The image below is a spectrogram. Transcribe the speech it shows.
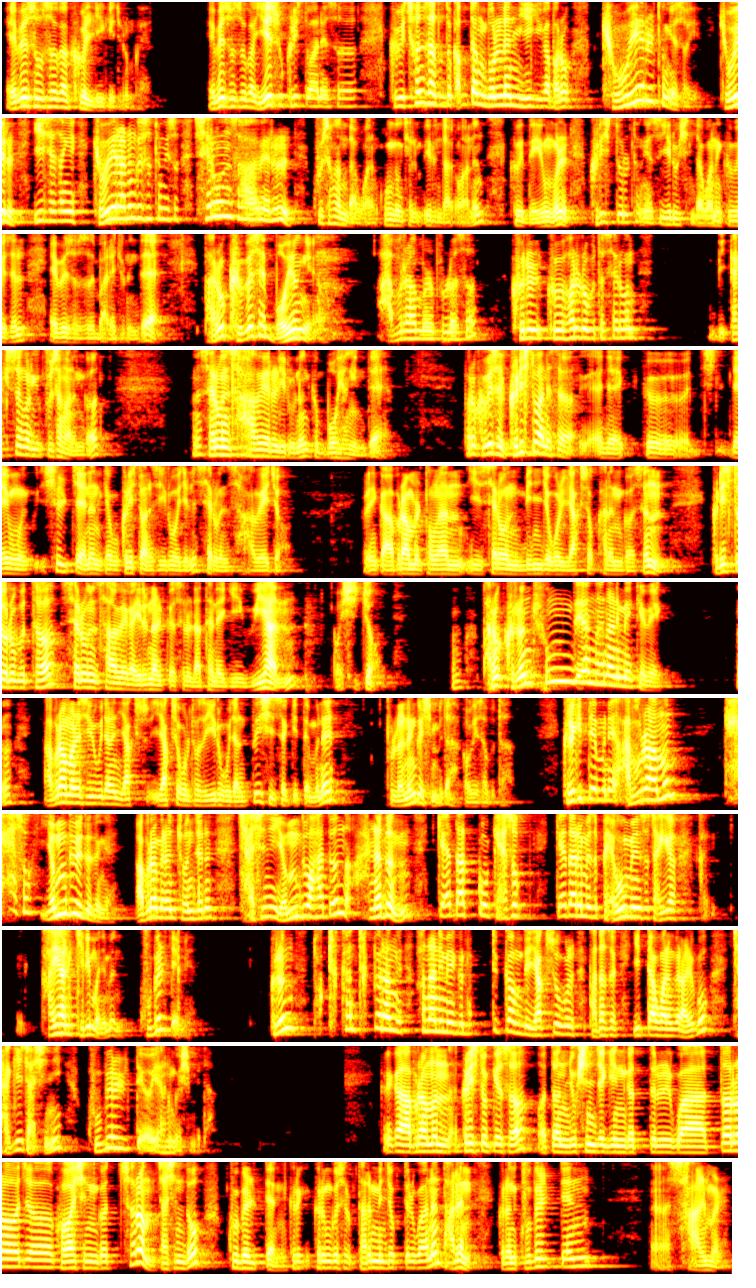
에베소서가 그걸 얘기해 주는 거예요. 에베소서가 예수 그리스도 안에서 그 천사들도 깜짝 놀란 얘기가 바로 교회를 통해서예요. 교회를 이 세상의 교회라는 것을 통해서 새로운 사회를 구성한다고 하는 공동체를 이룬다고 하는 그 내용을 그리스도를 통해서 이루신다고 하는 그것을 에베소서에 말해 주는데 바로 그것의 모형이에요. 아브라함을 불러서 그를 그 허리로부터 새로운 백성을 구성하는 것, 새로운 사회를 이루는 그 모형인데 바로 그것을 그리스도 안에서 이제 그 내용은 실제는 결국 그리스도 안에서 이루어질 새로운 사회죠. 그러니까 아브라함을 통한 이 새로운 민족을 약속하는 것은 그리스도로부터 새로운 사회가 일어날 것을 나타내기 위한 것이죠. 어? 바로 그런 중대한 하나님의 계획, 어? 아브라함 안에서 이루고자 하는 약속, 을 둬서 이루고자 하는 뜻이 있었기 때문에 불러낸 것입니다. 거기서부터. 그렇기 때문에 아브라함은 계속 염두에 두는 거예요. 아브라함이라는 존재는 자신이 염두하든 안 하든 깨닫고 계속 깨달으면서 배우면서 자기가 가야 할 길이 뭐냐면 구별되면 그런 독특한 특별한 하나님의 그런 뜻 가운데 약속을 받아서 있다고 하는 걸 알고 자기 자신이 구별되어야 하는 것입니다. 그러니까 아브라함은 그리스도께서 어떤 육신적인 것들과 떨어져 거하신 것처럼 자신도 구별된 그런 것으로 다른 민족들과는 다른 그런 구별된 어, 삶을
